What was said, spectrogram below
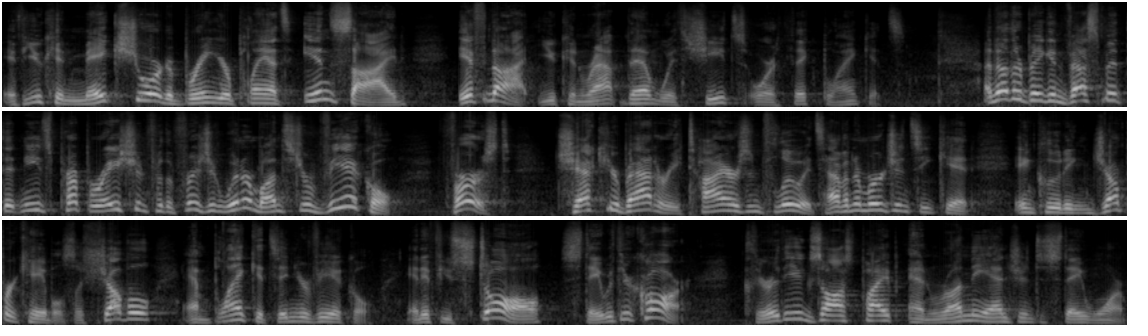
if you can make sure to bring your plants inside, if not, you can wrap them with sheets or thick blankets. Another big investment that needs preparation for the frigid winter months, your vehicle. First, check your battery, tires, and fluids. Have an emergency kit, including jumper cables, a shovel, and blankets in your vehicle. And if you stall, stay with your car. Clear the exhaust pipe and run the engine to stay warm.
